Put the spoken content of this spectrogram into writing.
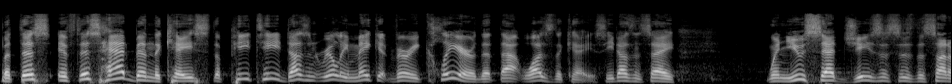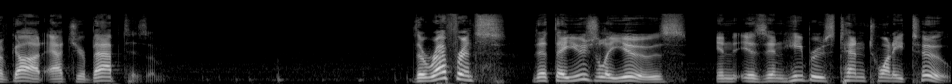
But this, if this had been the case, the PT doesn't really make it very clear that that was the case. He doesn't say, when you said Jesus is the Son of God at your baptism. The reference that they usually use in, is in Hebrews 10:22,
